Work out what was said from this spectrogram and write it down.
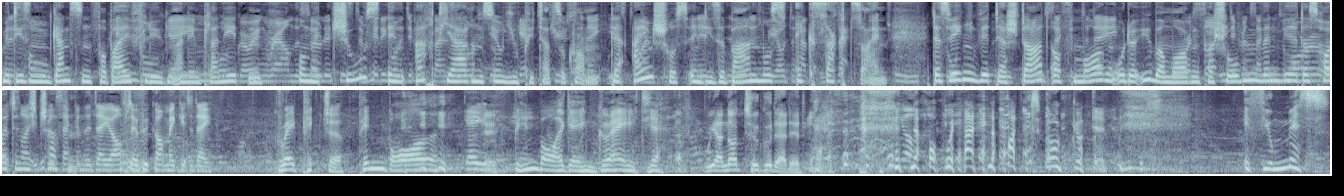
mit diesen ganzen Vorbeiflügen an den Planeten, um mit Juice in acht Jahren zum Jupiter zu kommen. Der. Einschuss in diese Bahn muss exakt sein. Deswegen wird der Start auf morgen oder übermorgen verschoben, wenn wir das heute nicht schaffen. The day after if we can't make it today. Great picture. Pinball Game. Pinball game. Great. Yeah. We are not too good at it. No, we are not too good at it. If you miss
